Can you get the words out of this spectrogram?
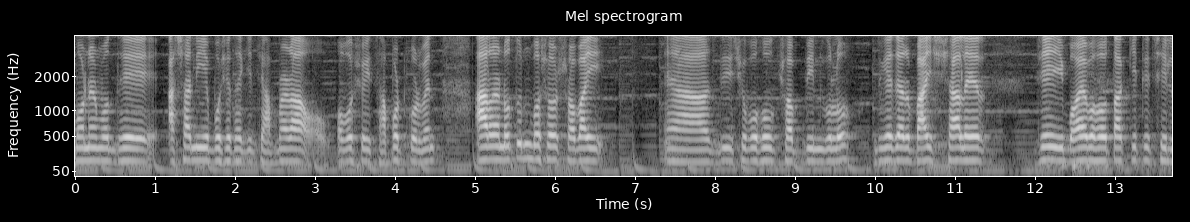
মনের মধ্যে আশা নিয়ে বসে থাকি যে আপনারা অবশ্যই সাপোর্ট করবেন। আর নতুন বছর সবাই শুভ হোক সব দিনগুলো। দু হাজার বাইশ সালের যেই ভয়াবহতা কেটেছিল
